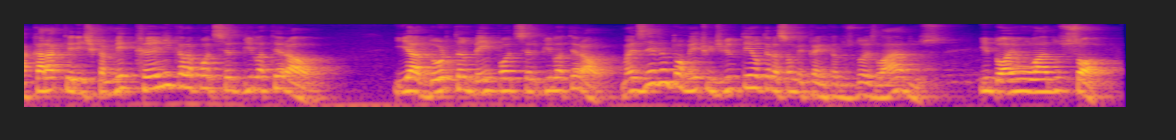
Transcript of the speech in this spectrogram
A característica mecânica ela pode ser bilateral e a dor também pode ser bilateral. Mas eventualmente o indivíduo tem alteração mecânica dos dois lados e dói um lado só.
